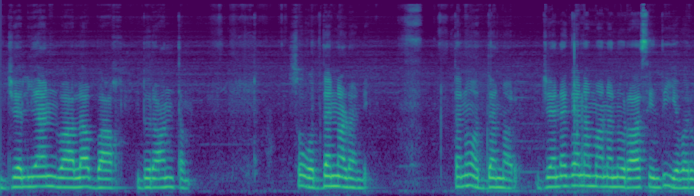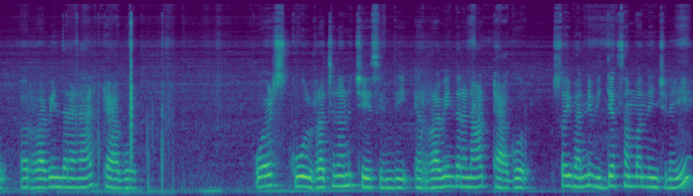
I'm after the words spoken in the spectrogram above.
జలియాన్ వాలా బాగ్ దురాంతం. సో వద్దన్నాడండి. తను వద్దన్నారు. జనగణమనను రాసింది ఎవరు? రవీంద్రనాథ్ ట్యాగోర్ పోయిట్ స్కూల్ రచనను చేసింది రవీంద్రనాథ్ ట్యాగోర్ సో ఇవన్నీ విద్యకు సంబంధించినవి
